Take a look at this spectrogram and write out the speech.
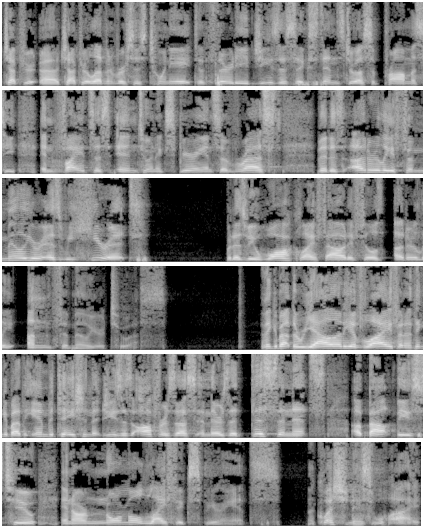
chapter, uh, chapter 11, verses 28 to 30, Jesus extends to us a promise. He invites us into an experience of rest that is utterly familiar as we hear it, but as we walk life out, it feels utterly unfamiliar to us. I think about the reality of life and I think about the invitation that Jesus offers us, and there's a dissonance about these two in our normal life experience. The question is why?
